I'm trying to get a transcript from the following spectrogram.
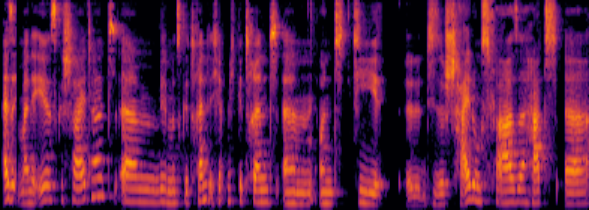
also meine Ehe ist gescheitert. Ähm, wir haben uns getrennt. Ich habe mich getrennt ähm, und die äh, diese Scheidungsphase hat äh,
